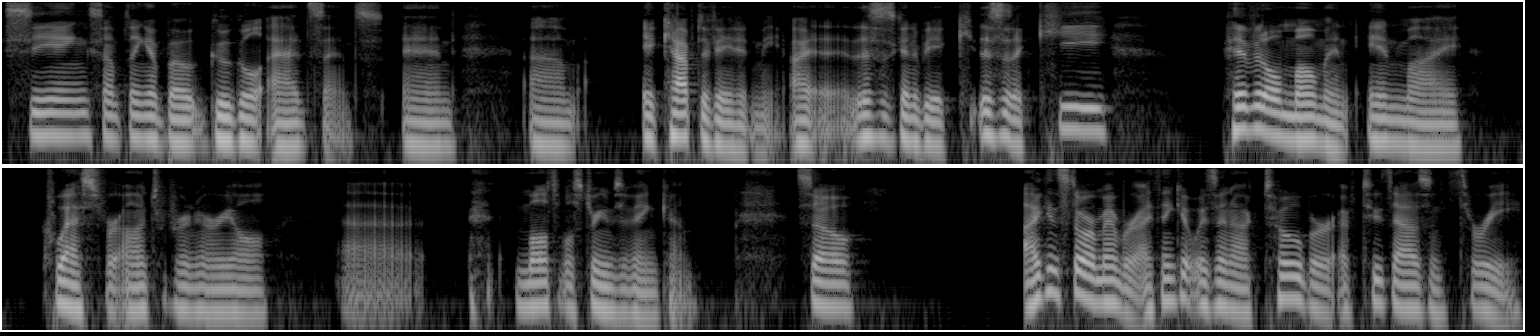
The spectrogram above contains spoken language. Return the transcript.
seeing something about Google AdSense and um, it captivated me. I this is going to be a this is a key pivotal moment in my quest for entrepreneurial uh, multiple streams of income. So I can still remember. I think it was in October of 2003.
